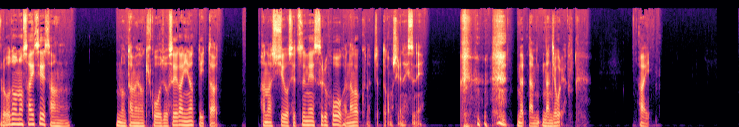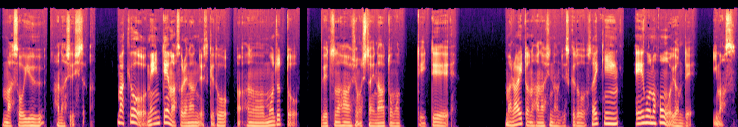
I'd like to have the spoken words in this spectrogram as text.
労働の再生産のための機構を女性が担っていた話を説明する方が長くなっちゃったかもしれないですね。な、な、なんじゃこりゃ。はい。まあそういう話でした。まあ今日メインテーマはそれなんですけど、あの、もうちょっと別の話もしたいなと思っていて、まあライトの話なんですけど、最近英語の本を読んでいます。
